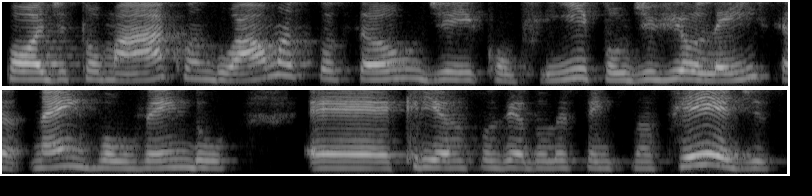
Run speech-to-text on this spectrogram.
pode tomar quando há uma situação de conflito ou de violência, né, envolvendo é, crianças e adolescentes nas redes,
